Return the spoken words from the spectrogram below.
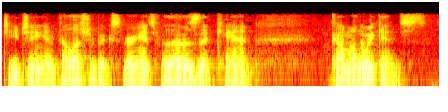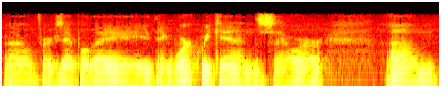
teaching, and fellowship experience for those that can't come on the weekends. Um, for example, they they work weekends or um,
